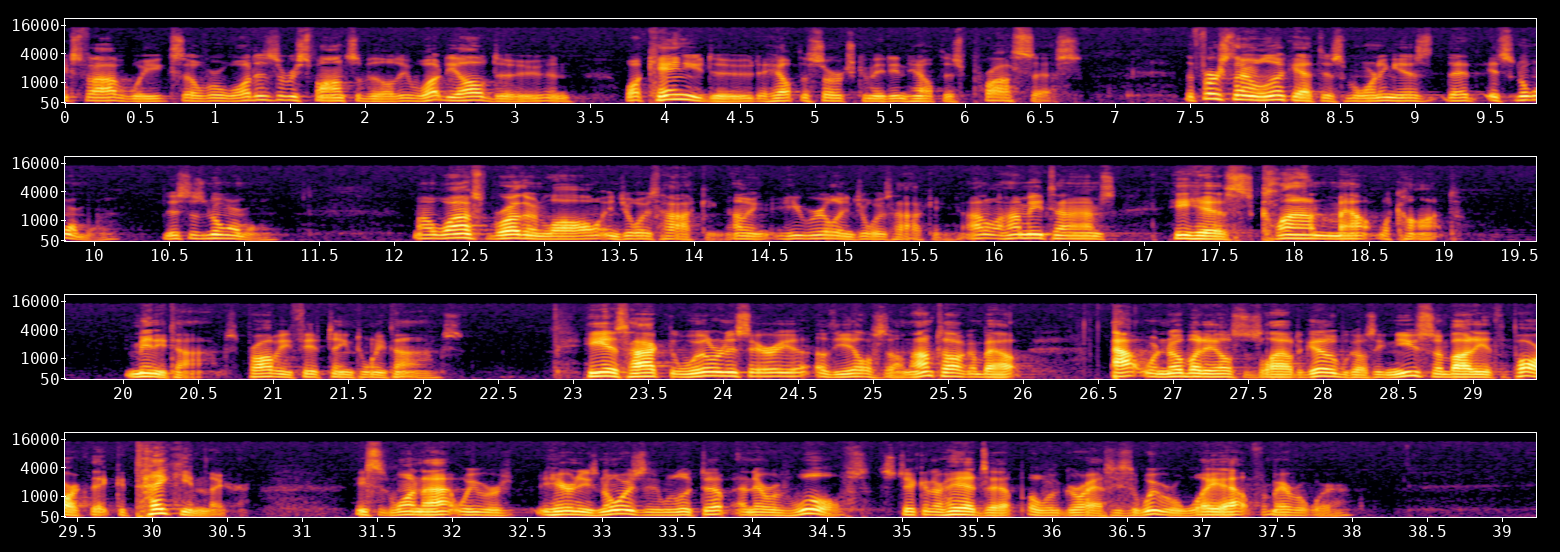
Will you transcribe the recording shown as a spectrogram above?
next five weeks over what is the responsibility, what do y'all do, and what can you do to help the search committee and help this process. The first thing we'll look at this morning is that it's normal. This is normal. My wife's brother in law enjoys hiking. I mean, he really enjoys hiking. I don't know how many times he has climbed Mount LeConte. Many times, probably 15, 20 times. He has hiked the wilderness area of the Yellowstone. I'm talking about out where nobody else is allowed to go because he knew somebody at the park that could take him there. He said one night we were hearing these noises and we looked up and there was wolves sticking their heads up over the grass. He said we were way out from everywhere.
